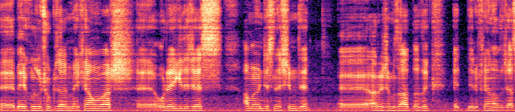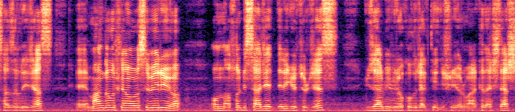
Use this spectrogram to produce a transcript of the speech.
Ee, çok güzel bir mekan var. Ee, oraya gideceğiz. Ama öncesinde şimdi e, aracımıza atladık. Etleri falan alacağız, hazırlayacağız. E, mangalı falan orası veriyor. Ondan sonra biz sadece etleri götüreceğiz. Güzel bir vlog olacak diye düşünüyorum arkadaşlar.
